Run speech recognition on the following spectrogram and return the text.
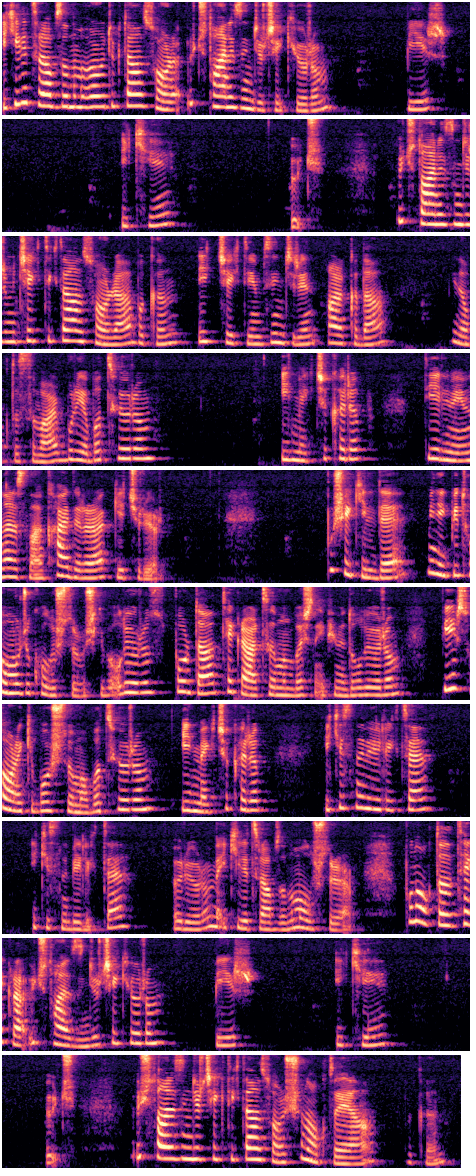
İkili trabzanımı ördükten sonra 3 tane zincir çekiyorum. 1 2 3 3 tane zincirimi çektikten sonra bakın ilk çektiğim zincirin arkada bir noktası var. Buraya batıyorum. ilmek çıkarıp diğer ilmeğimin arasından kaydırarak geçiriyorum. Bu şekilde minik bir tomurcuk oluşturmuş gibi oluyoruz. Burada tekrar tığımın başına ipimi doluyorum. Bir sonraki boşluğuma batıyorum. ilmek çıkarıp ikisini birlikte ikisini birlikte örüyorum ve ikili trabzanımı oluşturuyorum. Bu noktada tekrar 3 tane zincir çekiyorum. 1 2 3 3 tane zincir çektikten sonra şu noktaya bakın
